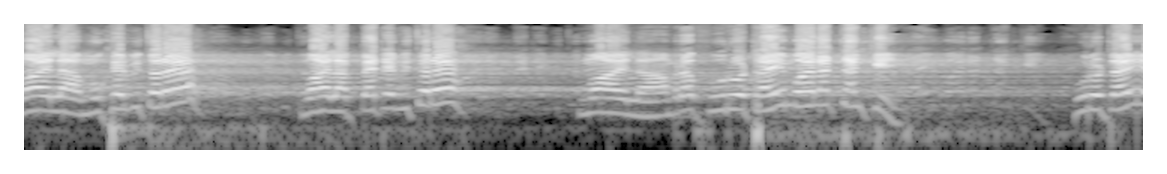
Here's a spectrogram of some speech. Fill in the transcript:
ময়লা, মুখের ভিতরে ময়লা, পেটের ভিতরে ময়লা। আমরা পুরোটাই ময়লার ট্যাঙ্কি। পুরোটাই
